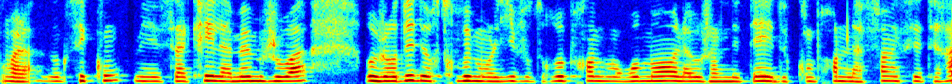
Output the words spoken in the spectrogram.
Voilà, donc c'est con, mais ça crée la même joie aujourd'hui de retrouver mon livre, de reprendre mon roman là où j'en étais et de comprendre la fin, etc.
